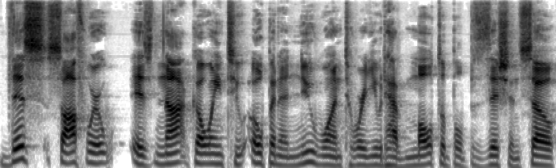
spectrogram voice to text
This software is not going to open a new one to where you would have multiple positions. So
